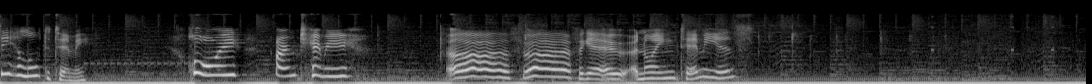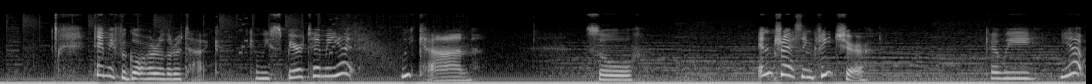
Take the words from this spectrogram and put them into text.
Say hello to Temmie. Hi, I'm Temmie. Ah, I forget how annoying Temmie is. Temmie forgot her other attack. Can we spare Temmie yet? We can. So, interesting creature. Can we? Yep.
